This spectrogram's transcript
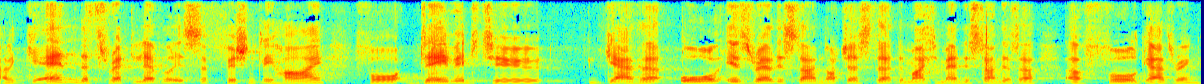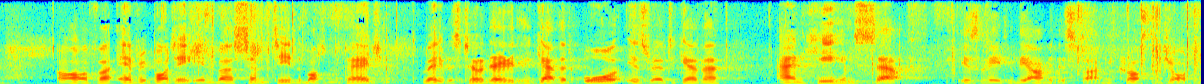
And again, the threat level is sufficiently high for David to gather all Israel this time, not just the, the mighty men. This time there's a, a full gathering of uh, everybody in verse 17 at the bottom of the page where it was told David he gathered all Israel together, and he himself is leading the army this time. He crossed the Jordan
